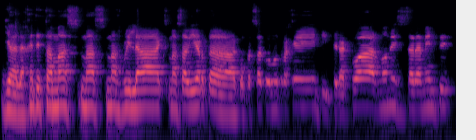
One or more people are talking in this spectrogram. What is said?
Ya, la gente está más, más, más relax, más abierta a conversar con otra gente, interactuar, no necesariamente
